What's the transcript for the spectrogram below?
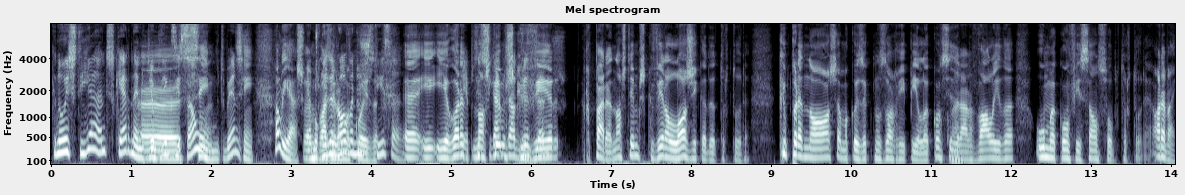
que não existia antes, quer nem no tempo da Ah, Inquisição, sim, muito menos. Sim. Aliás, É uma coisa nova uma na coisa. justiça. Ah, e, e agora É nós temos que 200 ver. anos. Repara, nós temos que ver a lógica da tortura, que para nós é uma coisa que nos horripila, considerar válida uma confissão sobre tortura. Ora bem,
